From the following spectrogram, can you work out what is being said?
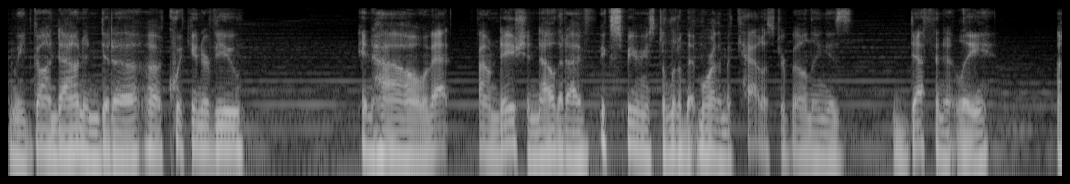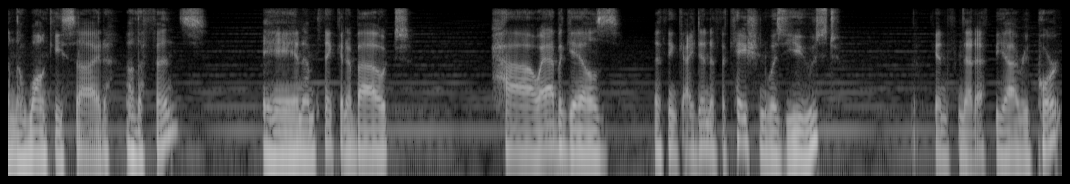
We'd gone down and did a, a quick interview and how that foundation, now that I've experienced a little bit more of the McAllister building, is definitely on the wonky side of the fence. And I'm thinking about how Abigail's, I think, identification was used, again, from that FBI report.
